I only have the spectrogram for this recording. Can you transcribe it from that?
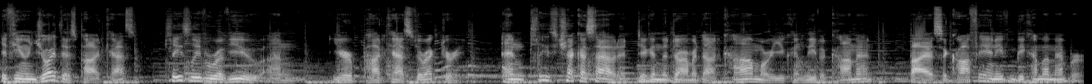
If you enjoyed this podcast, please leave a review on your podcast directory. And please check us out at digginthedharma.com where you can leave a comment, buy us a coffee, and even become a member.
